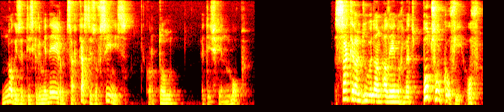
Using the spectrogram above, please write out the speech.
nog is het discriminerend, sarcastisch of cynisch. Kortom, het is geen mop. Sakkeren doen we dan alleen nog met potvol koffie of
